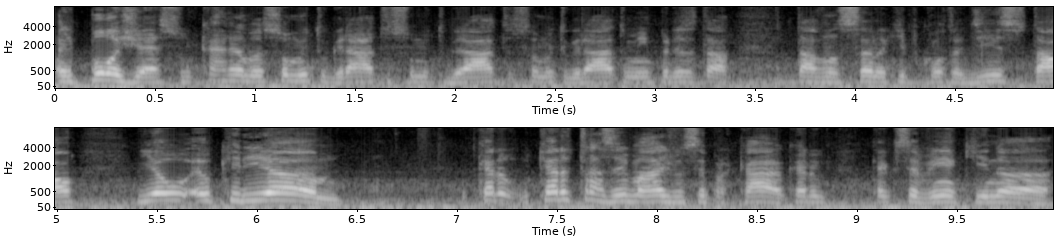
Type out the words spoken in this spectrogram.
ele, pô, Gerson, caramba, eu sou muito grato, sou muito grato, sou muito grato, minha empresa tá, tá avançando aqui por conta disso e tal. E eu, eu queria. Eu quero, quero trazer mais você para cá, eu quero, quero que você venha aqui, na,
